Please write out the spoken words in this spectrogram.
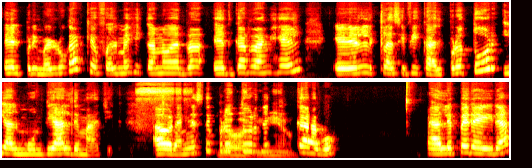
El primer lugar, que fue el mexicano Edgar Rangel, él clasifica al Pro Tour y al Mundial de Magic. Ahora, en este Pro Tour de Chicago, Ale Pereira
